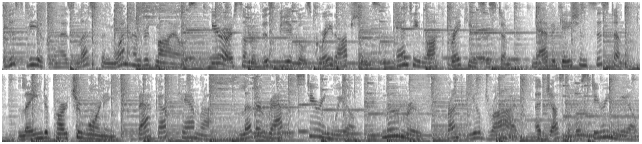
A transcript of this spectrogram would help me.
This vehicle has less than 100 miles. Here are some of this vehicle's great options. Anti-lock braking system, navigation system, lane departure warning, backup camera, leather wrapped steering wheel, moonroof, front wheel drive, adjustable steering wheel,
